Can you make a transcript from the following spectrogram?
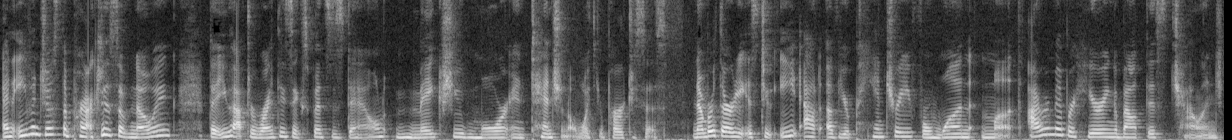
And even just the practice of knowing that you have to write these expenses down makes you more intentional with your purchases. Number 30 is to eat out of your pantry for one month. I remember hearing about this challenge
